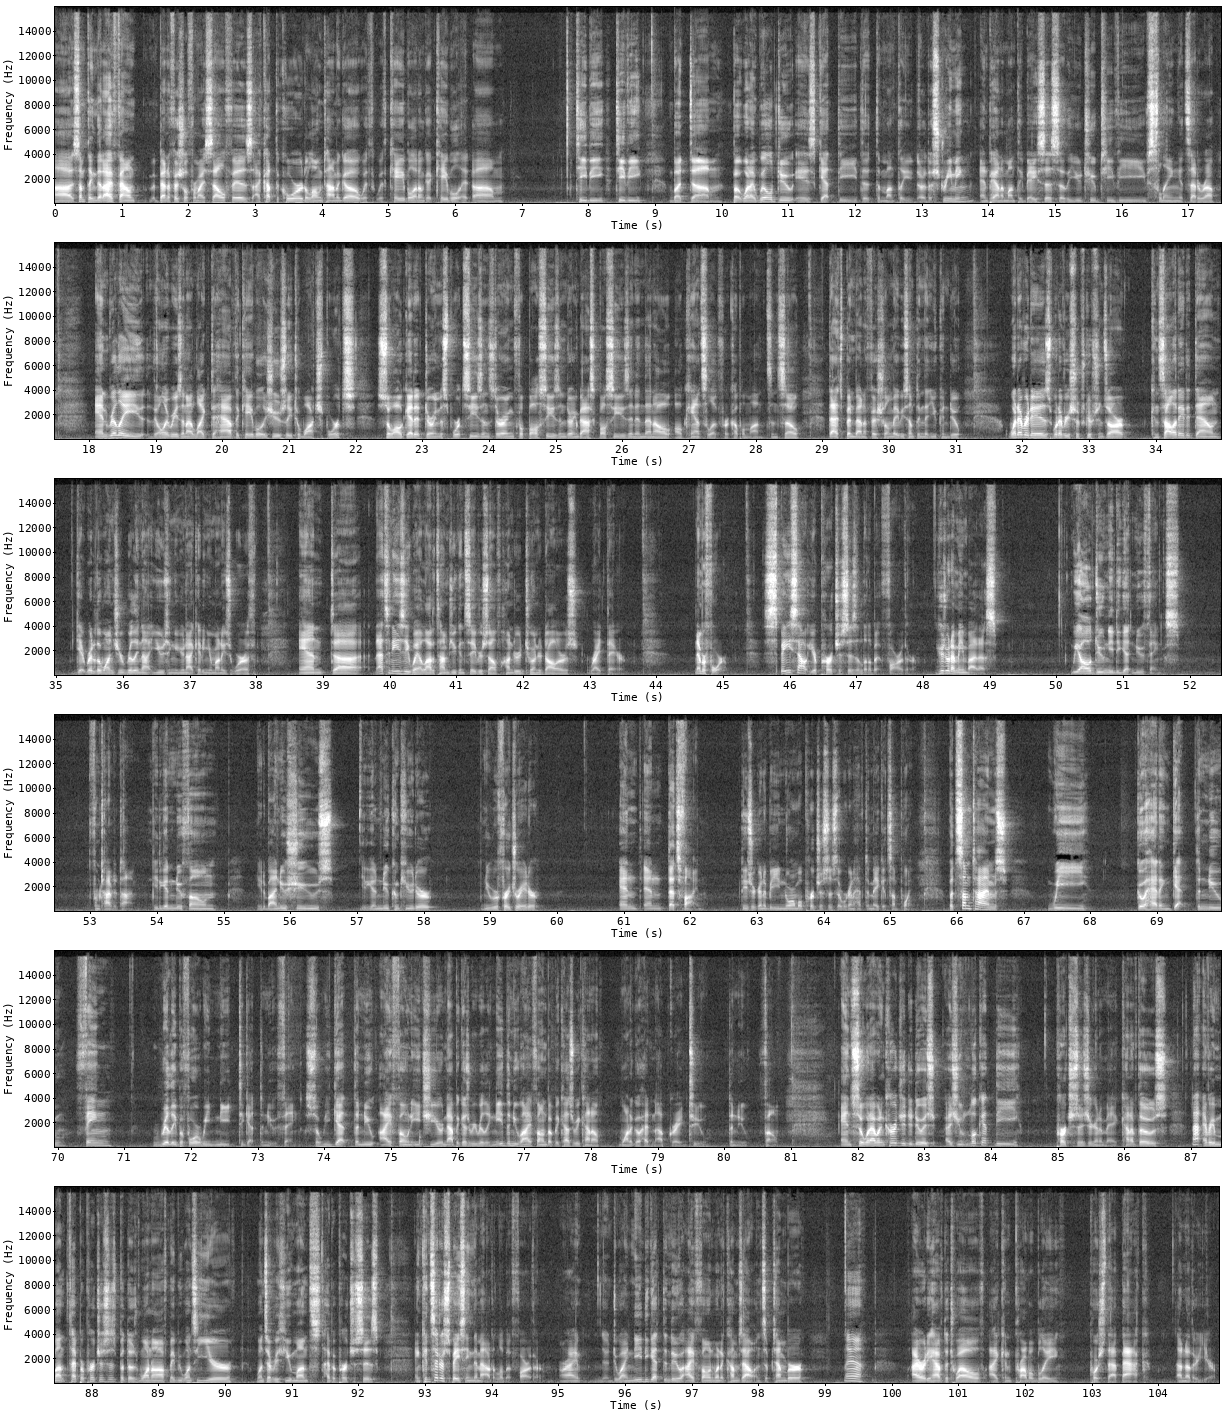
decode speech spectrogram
Uh, something that I've found beneficial for myself is I cut the cord a long time ago with, with cable. I don't get cable at um, TV. TV. But um, but what I will do is get the, the, the monthly or the streaming and pay on a monthly basis. So the YouTube TV, Sling, etc. And really, the only reason I like to have the cable is usually to watch sports. So I'll get it during the sports seasons, during football season, during basketball season, and then I'll I'll cancel it for a couple months. And so that's been beneficial. Maybe something that you can do. Whatever it is, whatever your subscriptions are, consolidate it down, get rid of the ones you're really not using and you're not getting your money's worth. And uh, that's an easy way. A lot of times you can save yourself $100, $200 right there. Number four, space out your purchases a little bit farther. Here's what I mean by this we all do need to get new things from time to time. Need to get a new phone, need to buy new shoes, need to get a new computer, new refrigerator, and and that's fine. These are going to be normal purchases that we're going to have to make at some point. But sometimes we go ahead and get the new thing really before we need to get the new thing. So we get the new iPhone each year, not because we really need the new iPhone, but because we kind of want to go ahead and upgrade to the new phone. And so what I would encourage you to do is as you look at the purchases you're going to make, kind of those not every month type of purchases, but those one off, maybe once a year, once every few months type of purchases, and consider spacing them out a little bit farther. All right, do I need to get the new iPhone when it comes out in September? Eh, I already have the 12. I can probably push that back another year.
